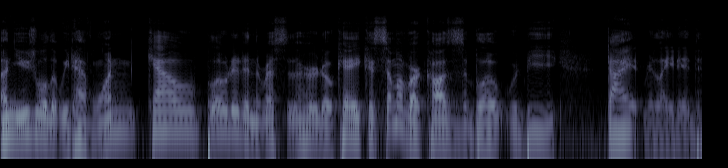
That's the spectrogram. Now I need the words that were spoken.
unusual that we'd have one cow bloated and the rest of the herd okay? Because some of our causes of bloat would be diet related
